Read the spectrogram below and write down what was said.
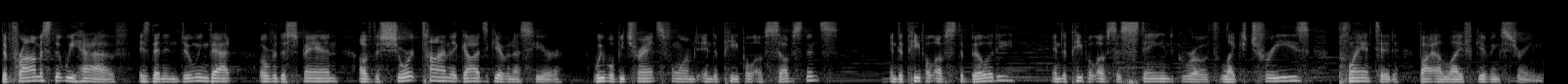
the promise that we have is that in doing that over the span of the short time that God's given us here, we will be transformed into people of substance, into people of stability, into people of sustained growth, like trees planted by a life giving stream.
